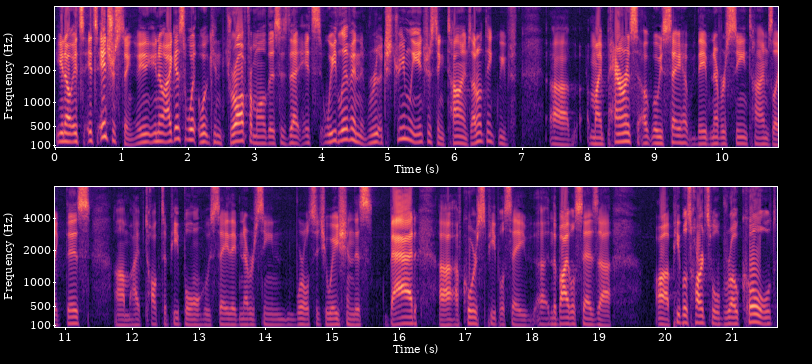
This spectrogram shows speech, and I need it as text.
You know, it's it's interesting. You know, I guess what what can draw from all this is that it's we live in re- extremely interesting times. I don't think we've. Uh, my parents always say they've never seen times like this. Um, I've talked to people who say they've never seen world situation this bad. Uh, of course, people say, uh, the Bible says, uh, uh, people's hearts will grow cold.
